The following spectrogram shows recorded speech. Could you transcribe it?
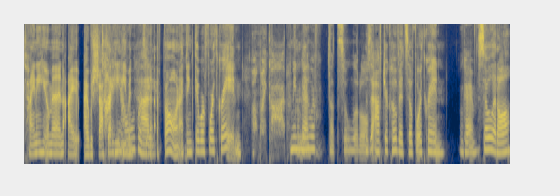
tiny human. I I was shocked that he even had he? a phone. I think they were fourth grade. Oh my God. I mean, Okay. they were. That's so little. was after COVID, so fourth grade. Okay. So little.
